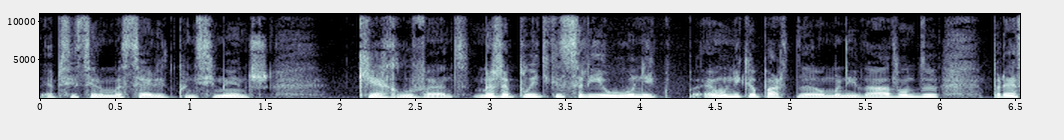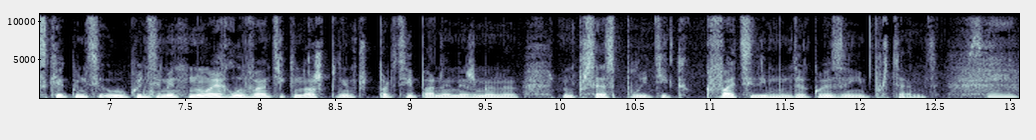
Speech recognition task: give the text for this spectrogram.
é preciso ter uma série de conhecimentos que é relevante, mas a política seria único, a única parte da humanidade onde parece que o conhecimento não é relevante e que nós podemos participar na mesma num processo político que vai decidir muita coisa importante. Sim.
